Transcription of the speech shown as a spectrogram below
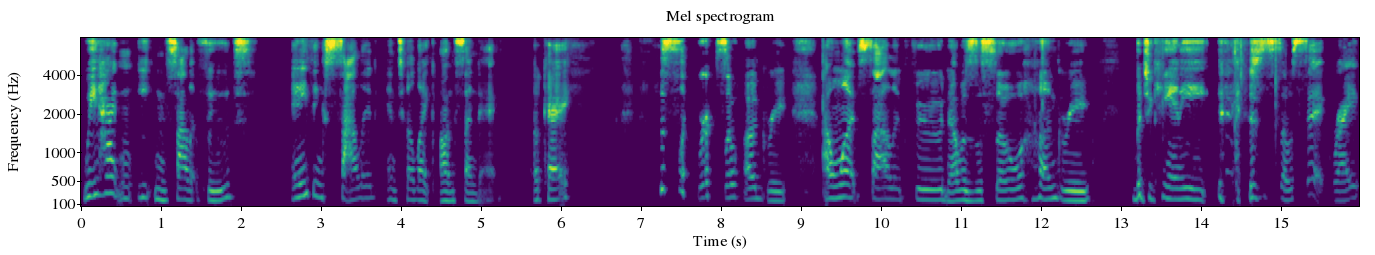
we hadn't eaten solid foods anything solid until like on Sunday. Okay. It's like we're so hungry. I want solid food. And I was just so hungry, but you can't eat because you're so sick, right?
